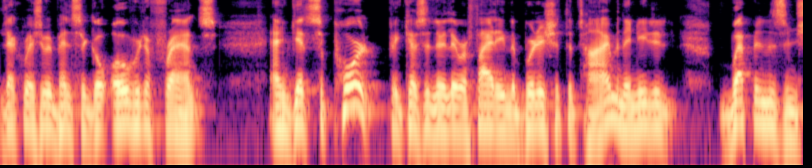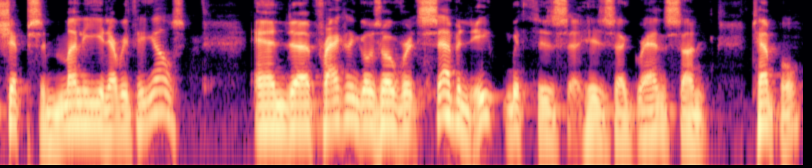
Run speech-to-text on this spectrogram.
Declaration of Independence, to go over to France and get support because they were fighting the British at the time and they needed weapons and ships and money and everything else. And uh, Franklin goes over at 70 with his, uh, his uh, grandson, Temple.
